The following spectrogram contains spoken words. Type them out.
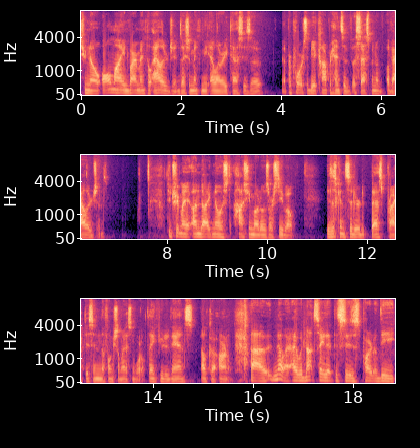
to know all my environmental allergens. I should mention the LRA test is a, purports to be a comprehensive assessment of, of allergens. To treat my undiagnosed Hashimoto's or SIBO. Is this considered best practice in the functional medicine world? Thank you to Advance Elka Arnold. Uh, no, I would not say that this is part of the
